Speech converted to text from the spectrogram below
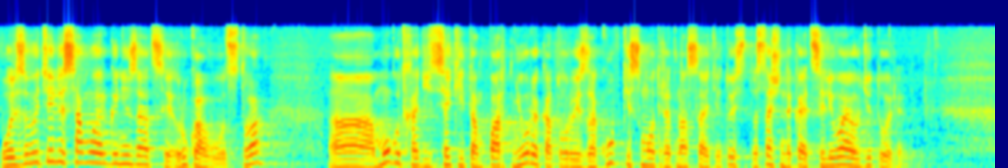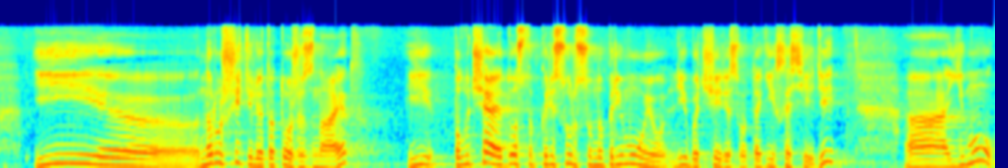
пользователи самой организации, руководство, а, могут ходить всякие там партнеры, которые закупки смотрят на сайте. То есть достаточно такая целевая аудитория. И э, нарушитель это тоже знает, и получая доступ к ресурсу напрямую, либо через вот таких соседей, а, ему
